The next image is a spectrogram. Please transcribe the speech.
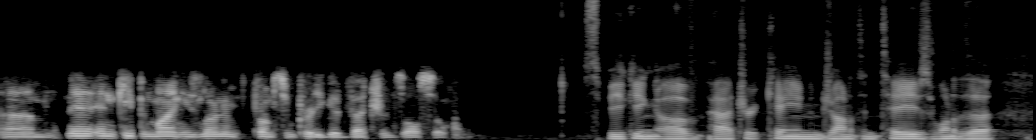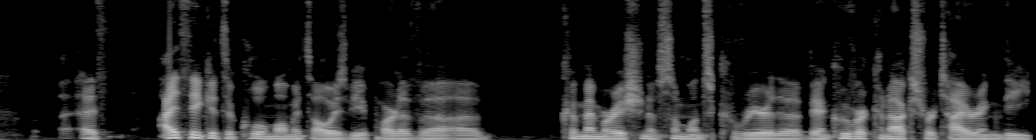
Um, and, and keep in mind, he's learning from some pretty good veterans also. Speaking of Patrick Kane and Jonathan Toews, one of the, I, I think it's a cool moment to always be a part of a, a commemoration of someone's career. The Vancouver Canucks retiring the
